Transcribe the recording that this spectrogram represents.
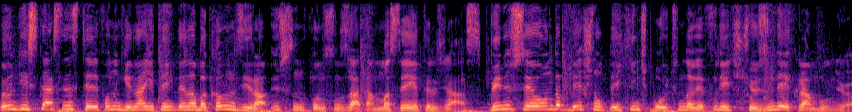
Önce isterseniz telefonun genel yeteneklerine bakalım zira üst sınıf konusunu zaten masaya yatıracağız. Venus Zeo'nda 5.2 inç boyutunda ve Full HD çözünürlüğünde ekran bulunuyor.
